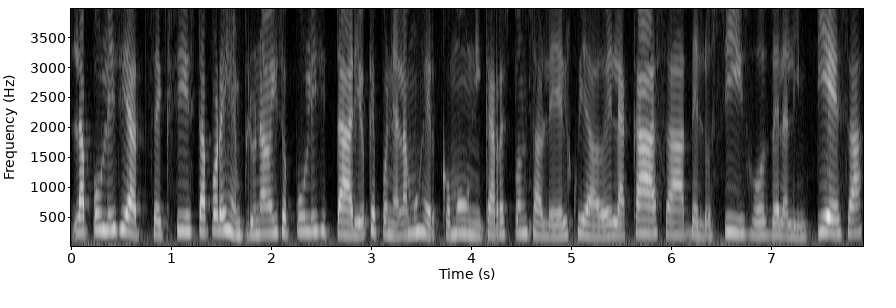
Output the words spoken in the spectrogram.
la publicidad sexista, por ejemplo, un aviso publicitario que pone a la mujer como única responsable del cuidado de la casa, de los hijos, de la limpieza,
